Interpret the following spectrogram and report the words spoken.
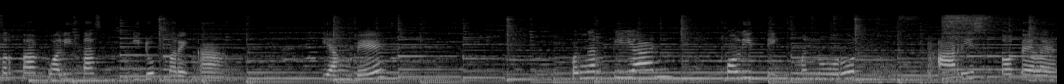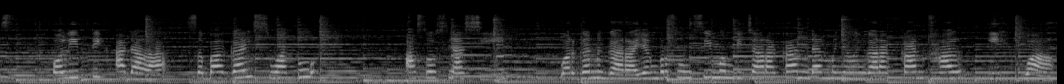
serta kualitas hidup mereka. Yang B, pengertian politik menurut Aristoteles. Politik adalah sebagai suatu asosiasi warga negara yang berfungsi membicarakan dan menyelenggarakan hal ihwal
